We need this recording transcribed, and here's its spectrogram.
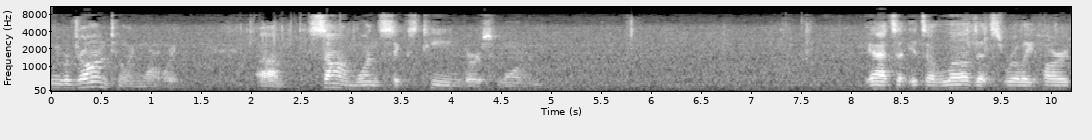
We were drawn to Him, weren't we? Um, Psalm 116, verse 1. Yeah, it's a, it's a love that's really hard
